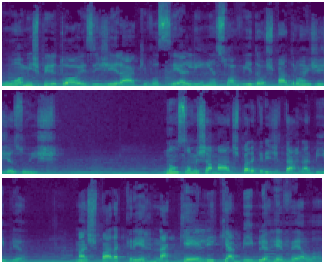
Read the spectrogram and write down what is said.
O homem espiritual exigirá que você alinhe sua vida aos padrões de Jesus. Não somos chamados para acreditar na Bíblia, mas para crer naquele que a Bíblia revela.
